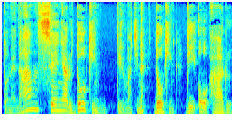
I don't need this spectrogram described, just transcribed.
とね南西にあるドーキンっていう町ね。ドーキン DOR、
